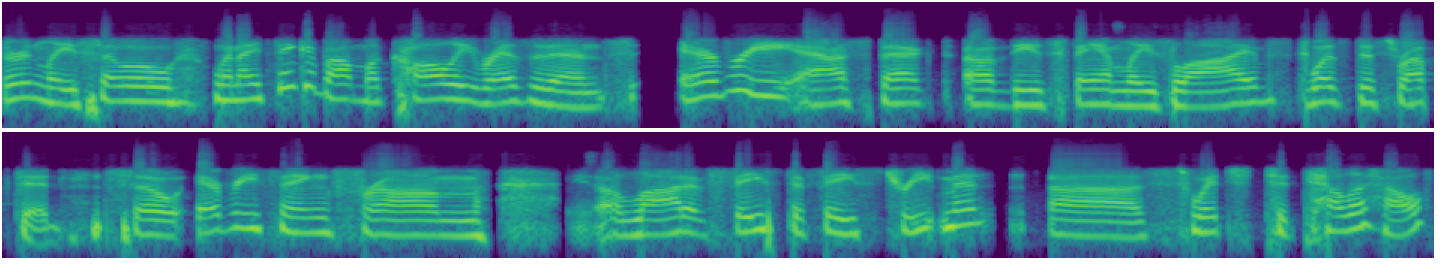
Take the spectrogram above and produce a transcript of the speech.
Certainly. So when I think about McAuley residents, every aspect of these families' lives was disrupted. So everything from a lot of face-to-face treatment uh, switched to telehealth.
